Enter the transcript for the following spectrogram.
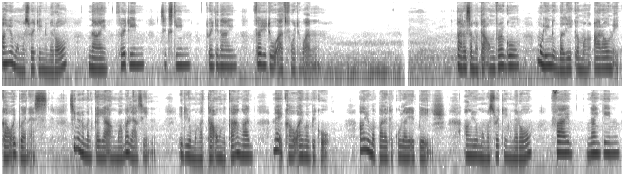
Ang iyong mga maswerteng numero, 9, 13, 16, 29, 32 at 41. Para sa mataong Virgo, muling nagbalik ang mga araw na ikaw ay buenas. Sino naman kaya ang mamalasin? Hindi yung mga taong nagkahangad na ikaw ay mabigo. Ang iyong mapalad na kulay ay beige. Ang iyong mamaswerteng numero, 5, 19,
